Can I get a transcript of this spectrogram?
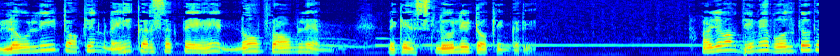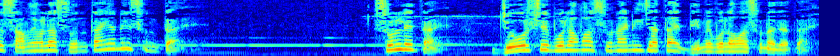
लवली टॉकिंग नहीं कर सकते हैं नो प्रॉब्लम लेकिन स्लोली टॉकिंग करिए। और जब आप धीमे बोलते हो तो सामने वाला सुनता है या नहीं सुनता है? सुन लेता है। ज़ोर से बोला हुआ सुना नहीं जाता है, धीमे बोला हुआ सुना जाता है।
